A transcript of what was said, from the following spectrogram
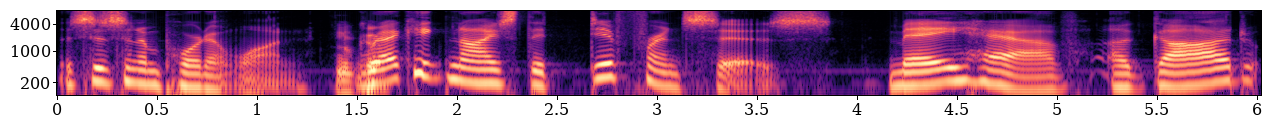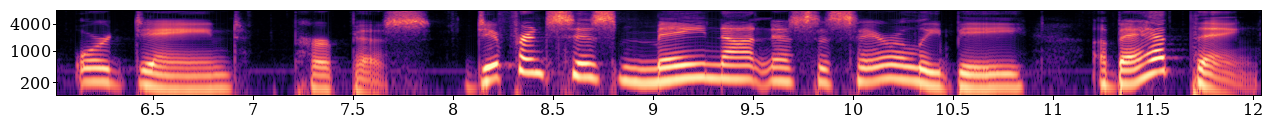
this is an important one. Okay. Recognize that differences may have a God ordained purpose. Differences may not necessarily be a bad thing.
